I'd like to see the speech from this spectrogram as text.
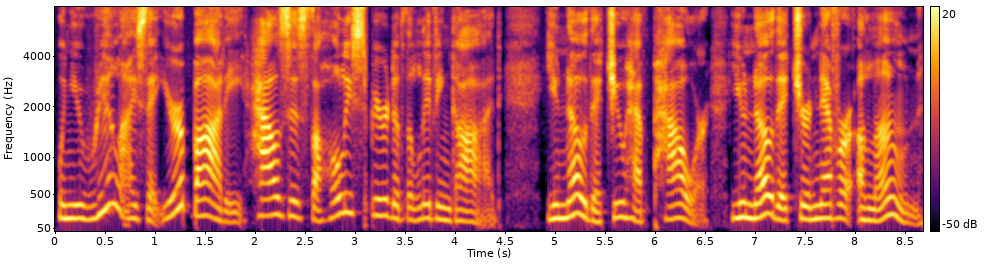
When you realize that your body houses the Holy Spirit of the living God, you know that you have power. You know that you're never alone.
